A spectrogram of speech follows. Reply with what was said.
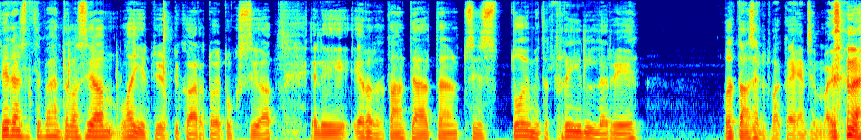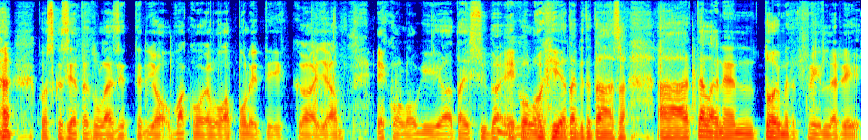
Tehdään sitten vähän tällaisia lajityyppikartoituksia, eli erotetaan täältä nyt siis toimintatrilleri, Otetaan se nyt vaikka ensimmäisenä, koska sieltä tulee sitten jo vakoilua, politiikkaa ja ekologiaa tai syvä mm. ekologia tai mitä tahansa. Ää, tällainen toimintatrilleri,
